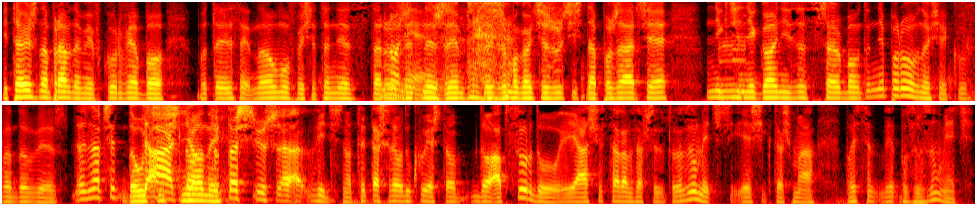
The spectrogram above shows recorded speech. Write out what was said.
i to już naprawdę mnie wkurwia, bo, bo to jest tak, no mówmy się, to nie jest starożytny No nie. Rzym, czy coś, że mogą cię rzucić na pożarcie, nikt cię nie goni ze strzelbą, to nie porównuj się kurwa do, wiesz. To znaczy, Do tak, uciśnionych. to też już, a, widzisz, no ty też redukujesz to do absurdu. Ja się staram zawsze zrozumieć, jeśli ktoś ma, bo jestem, bo zrozumieć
